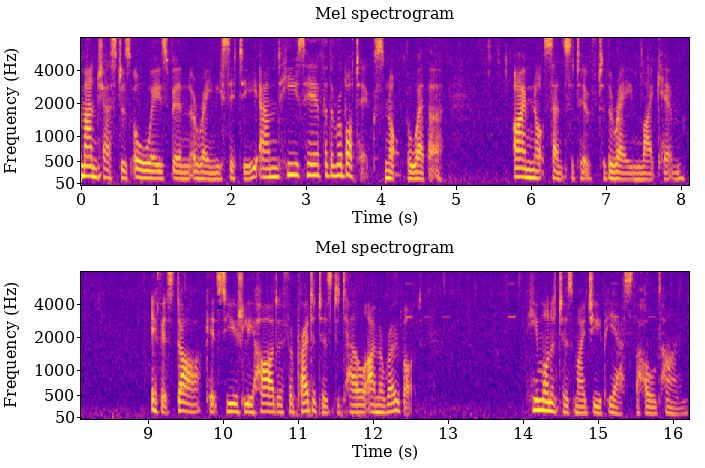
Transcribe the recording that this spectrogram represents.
Manchester's always been a rainy city, and he's here for the robotics, not the weather. I'm not sensitive to the rain like him. If it's dark, it's usually harder for predators to tell I'm a robot. He monitors my GPS the whole time.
